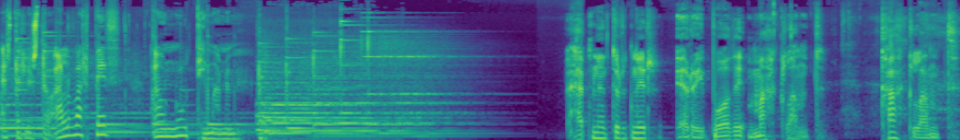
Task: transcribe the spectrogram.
Ertu að hlusta á alvarpið á nútímanum. Hefnendurnir eru í bóði Makland. Takkland.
